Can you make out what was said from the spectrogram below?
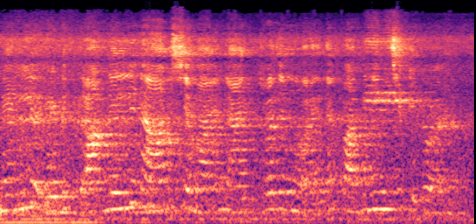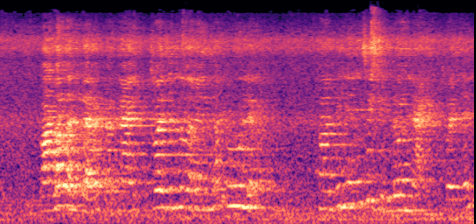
നെല്ല് എടുത്ത നൈട്രജൻ എന്ന് പറയുന്നത് പതിനഞ്ച് കിലോ ആണ്. വളമല്ല നൈട്രജൻ എന്ന് പറയുന്ന പതിനഞ്ച് കിലോ നൈട്രജൻ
